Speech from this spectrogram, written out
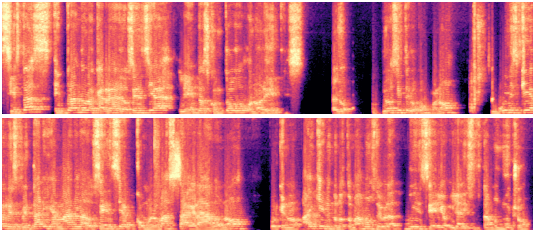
si estás entrando a la carrera de docencia, ¿le entras con todo o no le entres? Yo, yo así te lo pongo, ¿no? Tienes que respetar y amar la docencia como lo más sagrado, ¿no? Porque no, hay quienes nos lo tomamos de verdad muy en serio y la disfrutamos mucho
